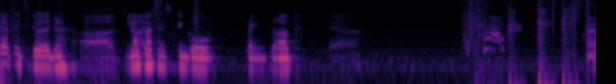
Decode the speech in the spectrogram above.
Yep, it's good. Uh, do you Not gotten a just- single frame drop. Yeah.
